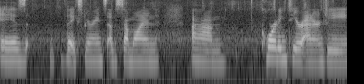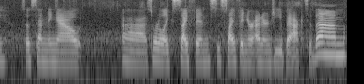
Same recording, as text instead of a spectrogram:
is the experience of someone um, cording to your energy, so sending out uh, sort of like siphons to siphon your energy back to them.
